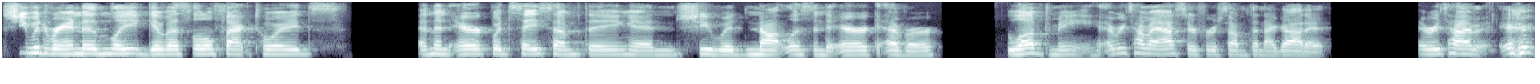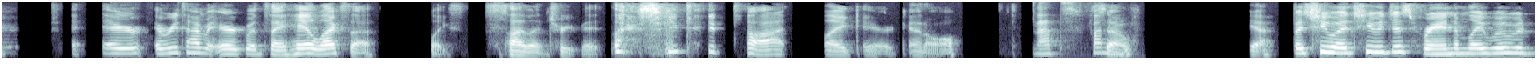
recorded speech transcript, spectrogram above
She would randomly give us little factoids, and then Eric would say something, and she would not listen to Eric ever. Loved me. Every time I asked her for something, I got it. Every time Eric, every time Eric would say, "Hey Alexa," like silent treatment. she did not like Eric at all. That's funny. So, yeah, but she would she would just randomly we would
